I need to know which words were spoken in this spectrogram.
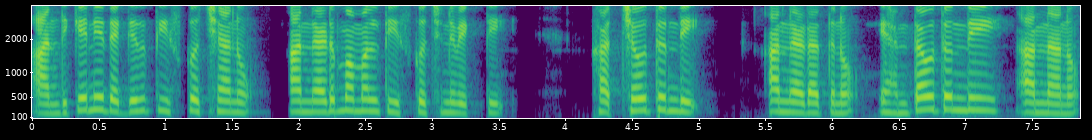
అందుకే నీ దగ్గరికి తీసుకొచ్చాను అన్నాడు మమ్మల్ని తీసుకొచ్చిన వ్యక్తి. ఖర్చు అవుతుంది అన్నాడు అతను. ఎంత అవుతుంది అన్నాను.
